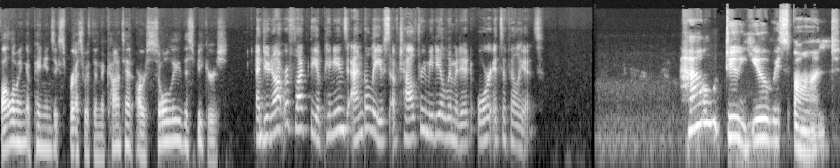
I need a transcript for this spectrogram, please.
following opinions expressed within the content are solely the speakers and do not reflect the opinions and beliefs of Child Free Media Limited or its affiliates. How do you respond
